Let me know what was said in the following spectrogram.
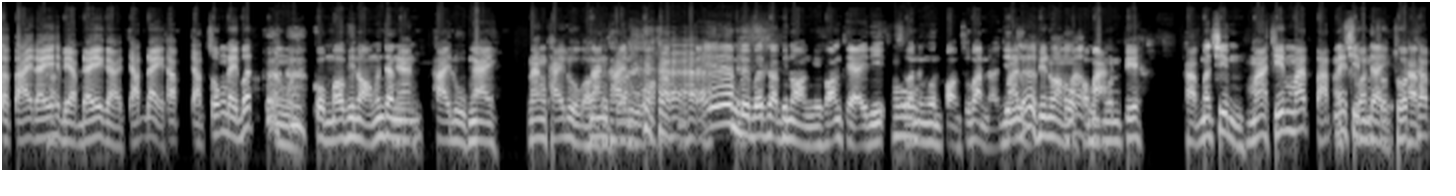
สไตล์ใดแบบใดก็จัดได้ครับ จัดทรงได้เบิดองุ่นกลมเอาพี่น้องมันจังงานถ่ายรูปง่ายนั่งถ่ายรูปเอานั่งถ่ายรูปเอาครับเต็มไปเบิดครับพี่น้องนี่ของแท้อีดีโอ้สวนองุ่นปลอมสุวรรณอะอย่ามาลืเด้อมพี่น้องโอ้มาเข้าอุมาดหนุนติครับมาชิม มาชิมมาตัดในมาชิสมวนได้สดครับๆครับ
